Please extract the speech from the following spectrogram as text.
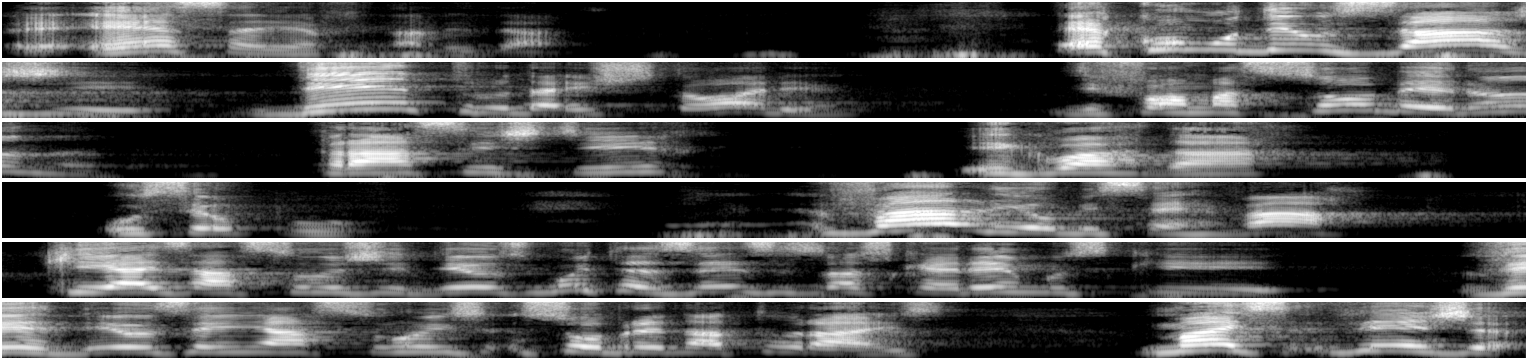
É, essa é a finalidade. É como Deus age dentro da história de forma soberana para assistir e guardar o seu povo. Vale observar que as ações de Deus, muitas vezes nós queremos que ver Deus em ações sobrenaturais. Mas veja,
